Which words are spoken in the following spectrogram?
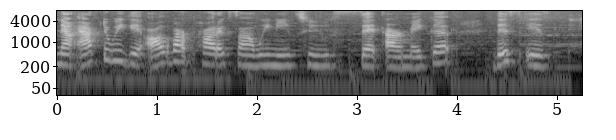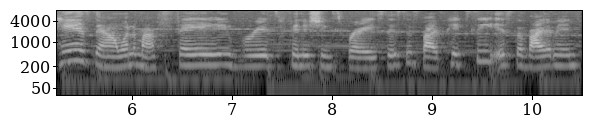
Now after we get all of our products on, we need to set our makeup. This is hands down one of my favorite finishing sprays. This is by Pixi. It's the Vitamin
